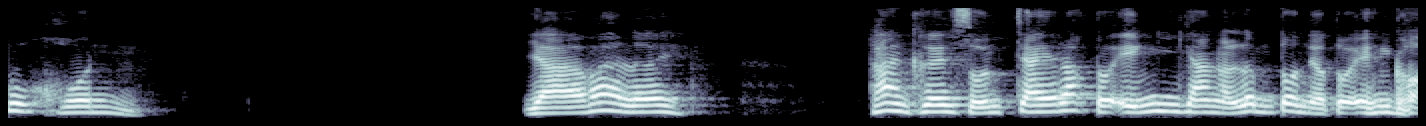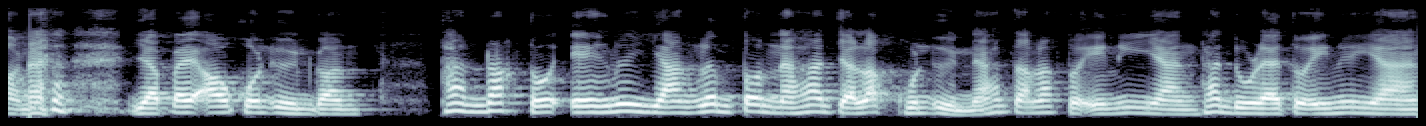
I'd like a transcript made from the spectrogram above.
ผู้คน อย่าว่าเลย ท่านเคยสนใจรักตัวเองนี่ยังเริ่มต้นจากตัวเองก่อนนะอย่าไปเอาคนอื่นก่อน ท่านรักตัวเองหรือยังเริ่มต้นนะท่านจะรักคนอื่นนะท่านรักตัวเองหรือยังท่านดูแลตัวเองหรือยัง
